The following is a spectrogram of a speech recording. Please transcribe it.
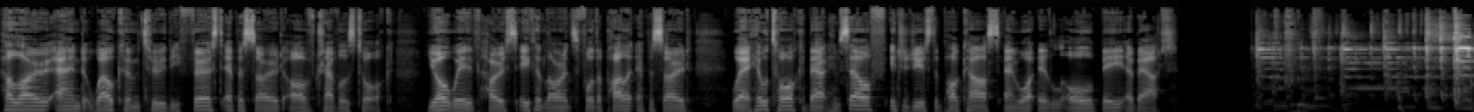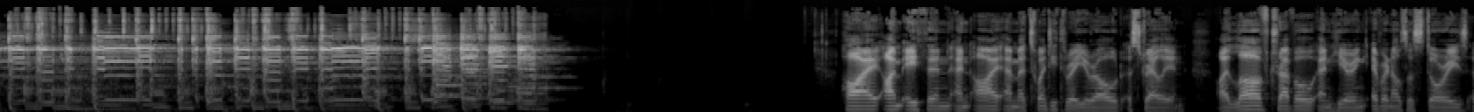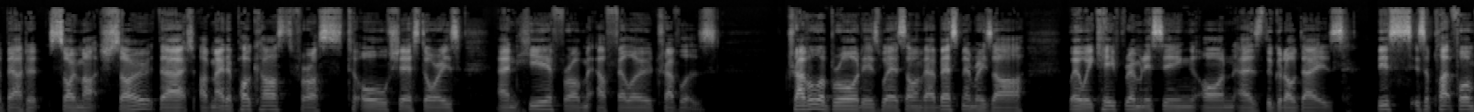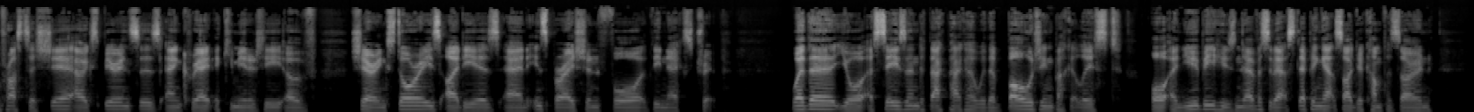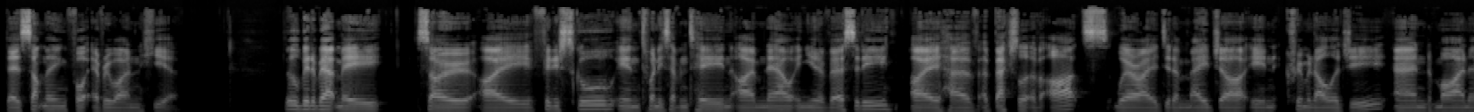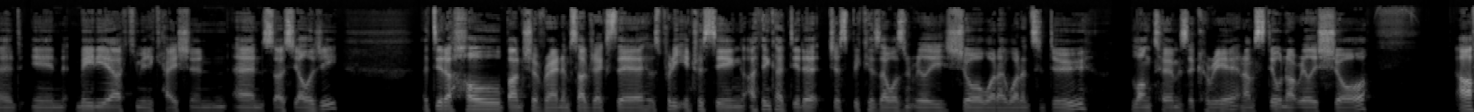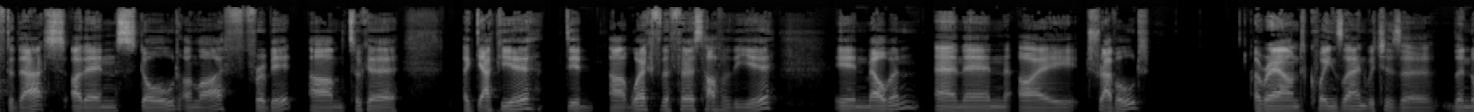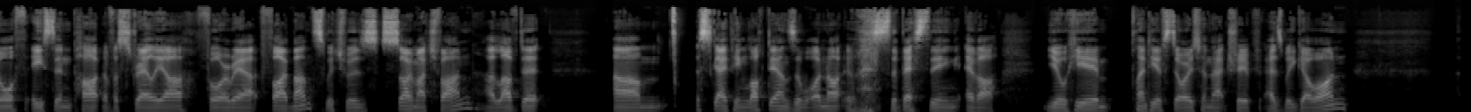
Hello and welcome to the first episode of Travelers Talk. You're with host Ethan Lawrence for the pilot episode, where he'll talk about himself, introduce the podcast, and what it'll all be about. Hi, I'm Ethan, and I am a 23 year old Australian. I love travel and hearing everyone else's stories about it so much so that I've made a podcast for us to all share stories and hear from our fellow travelers. Travel abroad is where some of our best memories are, where we keep reminiscing on as the good old days. This is a platform for us to share our experiences and create a community of sharing stories, ideas, and inspiration for the next trip. Whether you're a seasoned backpacker with a bulging bucket list or a newbie who's nervous about stepping outside your comfort zone, there's something for everyone here. A little bit about me. So, I finished school in 2017. I'm now in university. I have a Bachelor of Arts where I did a major in criminology and minored in media, communication, and sociology. I did a whole bunch of random subjects there. It was pretty interesting. I think I did it just because I wasn't really sure what I wanted to do long term as a career, and I'm still not really sure. After that, I then stalled on life for a bit. Um, took a a gap year, did uh, worked for the first half of the year in Melbourne, and then I travelled around Queensland, which is a the northeastern part of Australia, for about five months, which was so much fun. I loved it. Um, escaping lockdowns and whatnot, it was the best thing ever. You'll hear plenty of stories from that trip as we go on.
